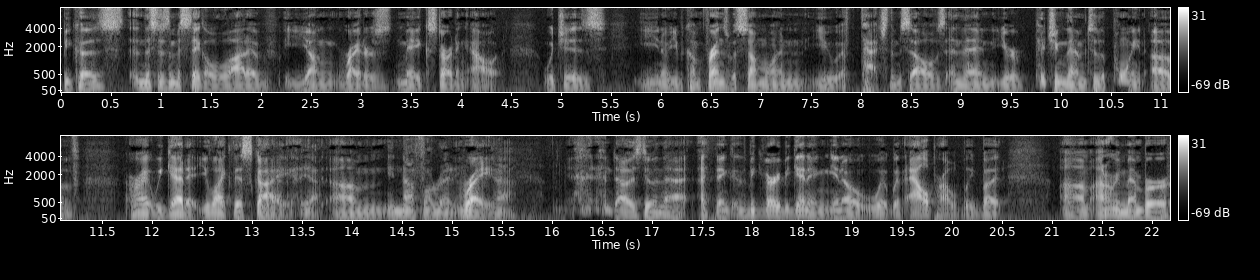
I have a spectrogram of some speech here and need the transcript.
because and this is a mistake a lot of young writers make starting out, which is you know you become friends with someone, you attach themselves, and then you're pitching them to the point of, all right, we get it, you like this guy, Yeah, Um, enough already. right. Yeah. and I was doing that. I think at the very beginning, you know, with, with Al probably, but um, I don't remember.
